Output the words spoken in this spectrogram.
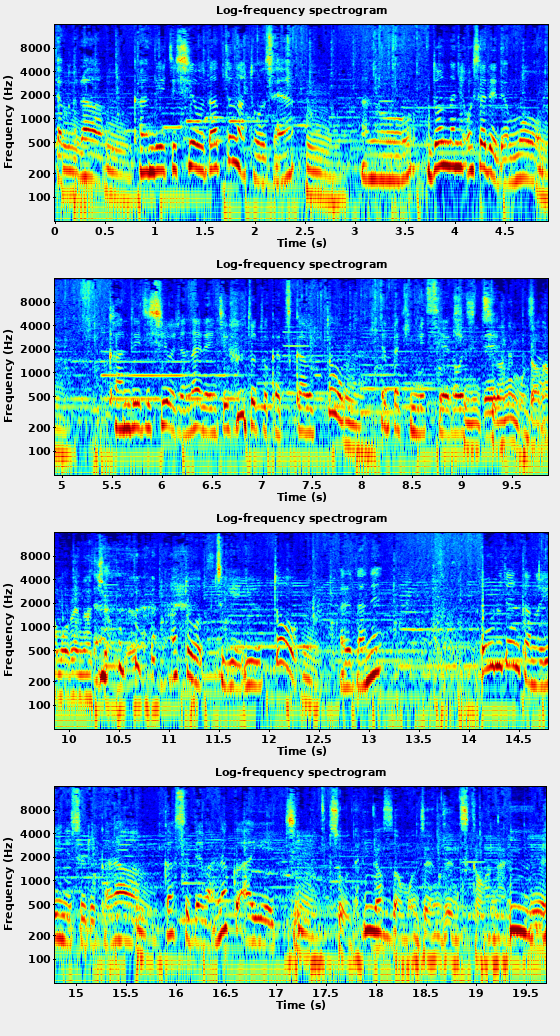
だから、うんうん、寒冷地仕様だっていうのは当然、うん、あのどんなにおしゃれでも、寒冷地仕様じゃないレンジフードとか使うと、やっぱり機密性が落ちて。ねもうダダ漏れになっちゃうんでね。あと次言うと、あれだね。オール電化の家にするから、ガスではなく IH、そうね、ガスはもう全然使わない。んで、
